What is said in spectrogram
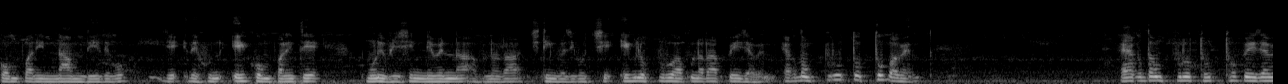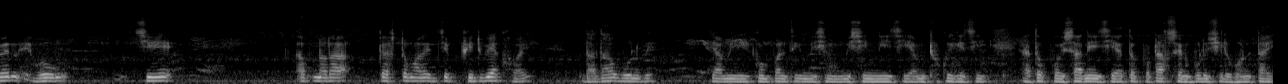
কোম্পানির নাম দিয়ে দেবো, যে দেখুন এই কোম্পানিতে মুড়ি মেশিন নেবেন না, আপনারা চিটিংবাজি করছে, এগুলো পুরো আপনারা পেয়ে যাবেন, একদম পুরো তথ্য পাবেন। একদম পুরো তথ্য পেয়ে যাবেন এবং যে আপনারা কাস্টমারের যে ফিডব্যাক হয়, দাদাও বলবে যে, আমি এই কোম্পানি থেকে মেশিন মেশিন নিয়েছি, আমি ঠকে গেছি, এত পয়সা নিয়েছি, এত প্রোডাকশান বলেছিল ঘন্টায়,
